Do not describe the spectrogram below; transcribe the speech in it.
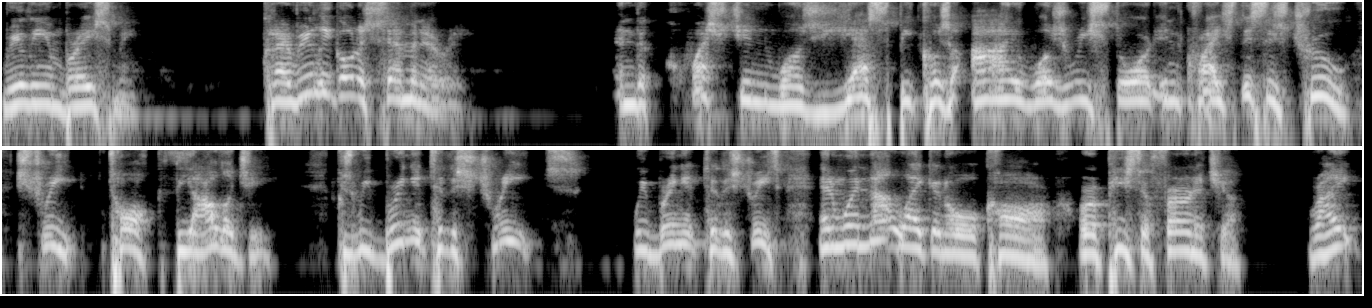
really embrace me? Could I really go to seminary? And the question was yes, because I was restored in Christ. This is true street talk theology because we bring it to the streets. We bring it to the streets. And we're not like an old car or a piece of furniture, right?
